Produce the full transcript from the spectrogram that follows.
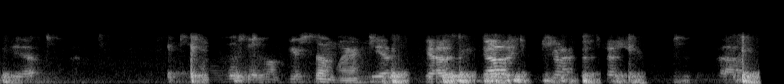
Yeah, This goes on here somewhere. yeah, got it, got it, have uh, to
